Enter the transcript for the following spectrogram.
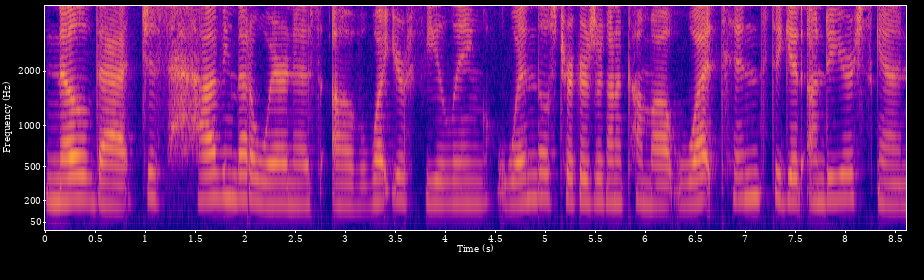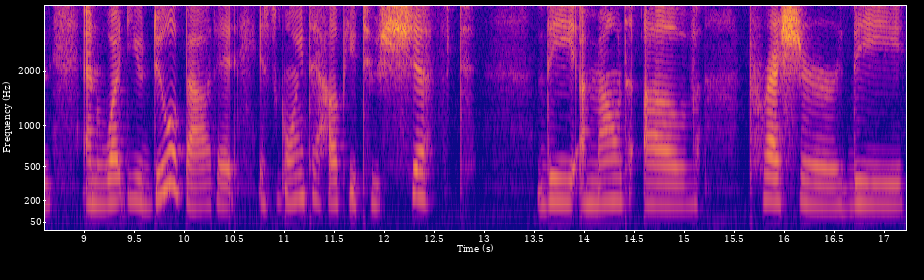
know that just having that awareness of what you're feeling, when those triggers are going to come up, what tends to get under your skin, and what you do about it is going to help you to shift the amount of pressure, the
